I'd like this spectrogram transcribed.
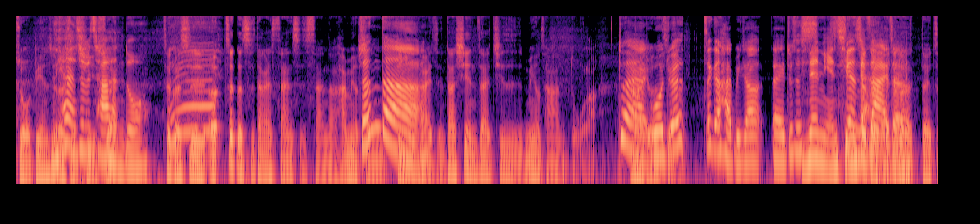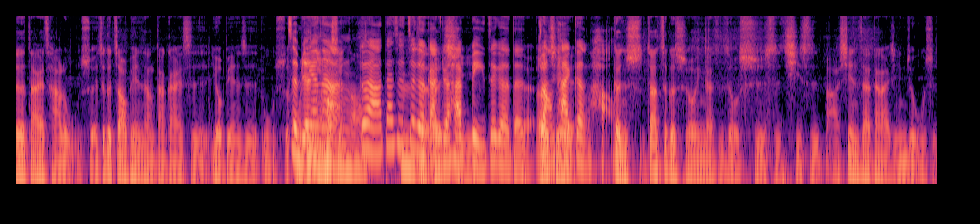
左左边是你看是不是差很多？这个是呃，这个是大概三十三了，还没有生第一胎子，但现在其实没有差很多了。对，我觉得这个还比较，哎，就是年年轻现在的，对，这个大概差了五岁。这个照片上大概是右边是五岁，这比较年轻哦。对啊，但是这个感觉还比这个的状态更好，更是。但这个时候应该是只有四十七、四十八，现在大概已经就五十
